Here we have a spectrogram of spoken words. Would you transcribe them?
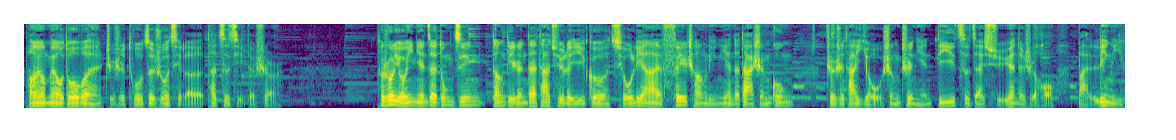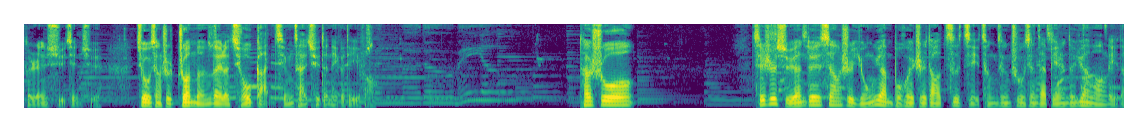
朋友没有多问，只是独自说起了他自己的事儿。他说，有一年在东京，当地人带他去了一个求恋爱非常灵验的大神宫，这是他有生之年第一次在许愿的时候把另一个人许进去，就像是专门为了求感情才去的那个地方。他说，其实许愿对象是永远不会知道自己曾经出现在别人的愿望里的，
